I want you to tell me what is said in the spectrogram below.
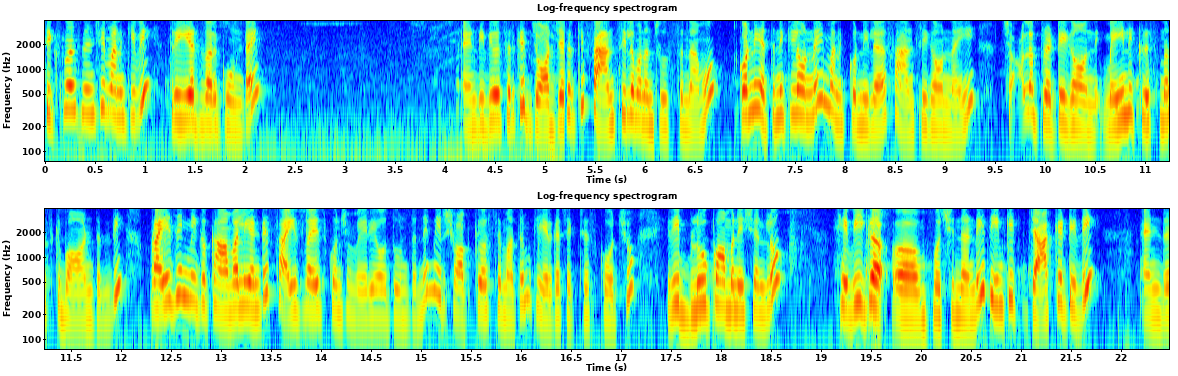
సిక్స్ మంత్స్ నుంచి మనకి ఇవి త్రీ ఇయర్స్ వరకు ఉంటాయి. అండ్ ఇది వచ్చరికి జార్జ్ ఫ్యాన్సీలో మనం చూస్తున్నాము. కొన్ని ఎథనిక్లో ఉన్నాయి మనకి కొన్ని ఇలా ఫ్యాన్సీగా ఉన్నాయి. చాలా ప్రెటీగా ఉంది. మెయిన్ క్రిస్మస్కి బాగుంటుంది ప్రైజింగ్ మీకు కావాలి అంటే సైజ్ వైజ్ కొంచెం వేరీ అవుతూ ఉంటుంది. మీరు షాప్కి వస్తే మాత్రం క్లియర్గా చెక్ చేసుకోవచ్చు. ఇది బ్లూ కాంబినేషన్లో హెవీగా వచ్చిందండి. దీనికి జాకెట్ ఇది. అండ్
